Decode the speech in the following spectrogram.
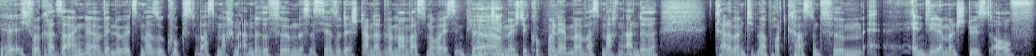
Ja, ich wollte gerade sagen, ne, wenn du jetzt mal so guckst, was machen andere Firmen, das ist ja so der Standard, wenn man was Neues implementieren Ja. möchte, guckt man ja immer, was machen andere. Gerade beim Thema Podcast und Firmen, äh, entweder man stößt auf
